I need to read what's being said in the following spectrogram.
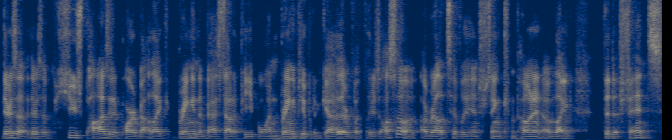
there's a there's a huge positive part about like bringing the best out of people and bringing people together, but there's also a, relatively interesting component of like the defense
